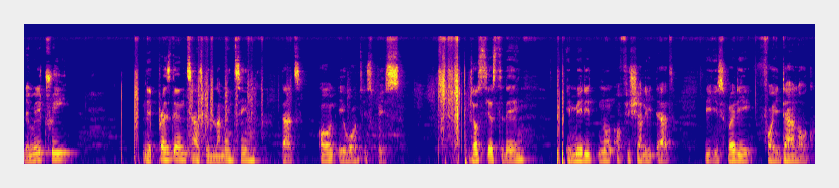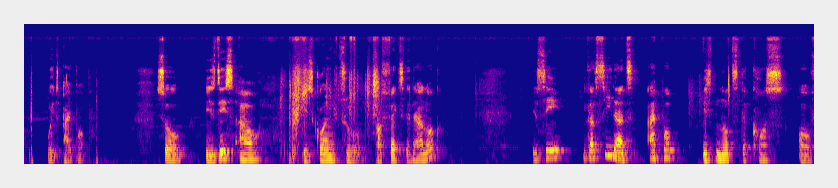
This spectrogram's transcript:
The military, the president has been lamenting that all he wants is peace. Just yesterday, he made it known officially that he is ready for a dialogue with IPOB. So, is this how it's going to perfect the dialogue? You see, you can see that IPOB is not the cause of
